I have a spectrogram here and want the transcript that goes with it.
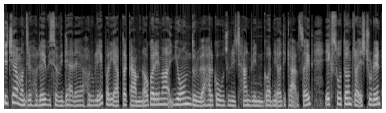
शिक्षा मन्त्रीहरूले विश्वविद्यालयहरूले पर्याप्त काम नगरेमा यौन दुर्व्यवहारको उजुरी छानबिन गर्ने अधिकार सहित एक स्वतन्त्र स्टुडेन्ट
